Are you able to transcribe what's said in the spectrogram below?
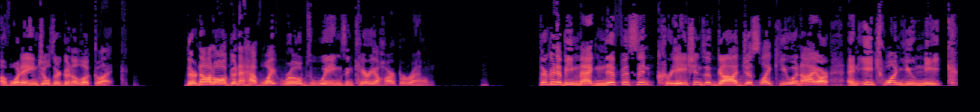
of what angels are going to look like. They're not all going to have white robes, wings, and carry a harp around. They're going to be magnificent creations of God, just like you and I are, and each one unique.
